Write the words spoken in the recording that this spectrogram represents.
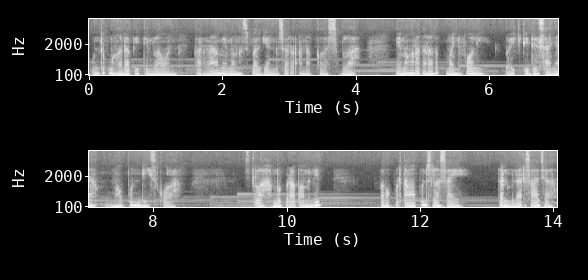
untuk menghadapi tim lawan karena memang sebagian besar anak kelas sebelah memang rata-rata pemain voli, baik di desanya maupun di sekolah. Setelah beberapa menit, babak pertama pun selesai. Dan benar saja,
